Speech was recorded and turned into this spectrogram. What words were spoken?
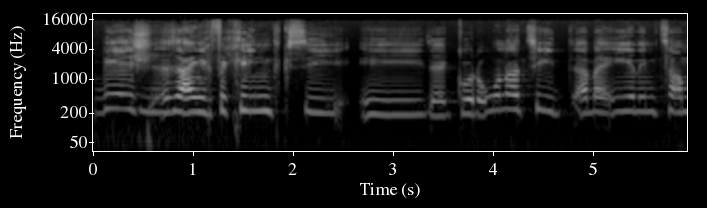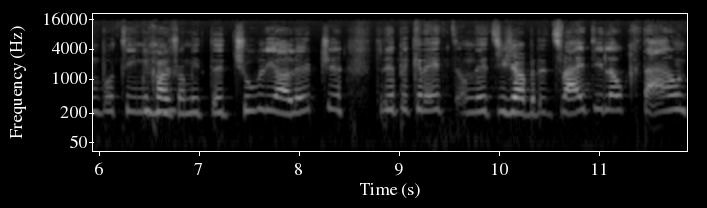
Wie war es eigentlich für Kinder in der Corona-Zeit, eben ihr im Zambo-Team? Ich habe schon mit der Julia Lötscher darüber geredet und jetzt ist aber der zweite Lockdown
